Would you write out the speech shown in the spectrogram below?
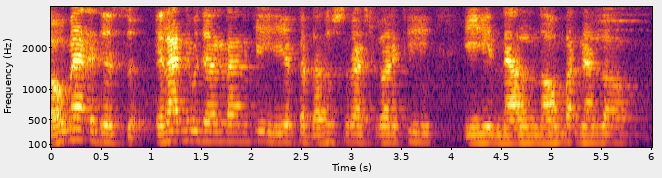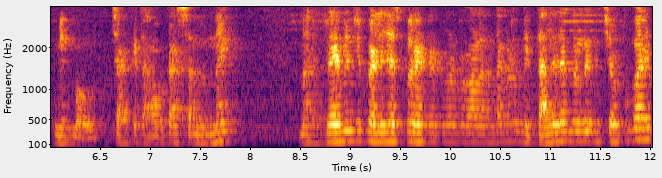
లవ్ మ్యారేజెస్ ఇలాంటివి జరగడానికి ఈ యొక్క ధనుసు రాశి వారికి ఈ నెల నవంబర్ నెలలో మీకు చక్కటి అవకాశాలు ఉన్నాయి. మరి ప్రేమించి పెళ్ళి చేసుకునేటటువంటి వాళ్ళంతా కూడా మీ తల్లిదండ్రులకి చెప్పుకొని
